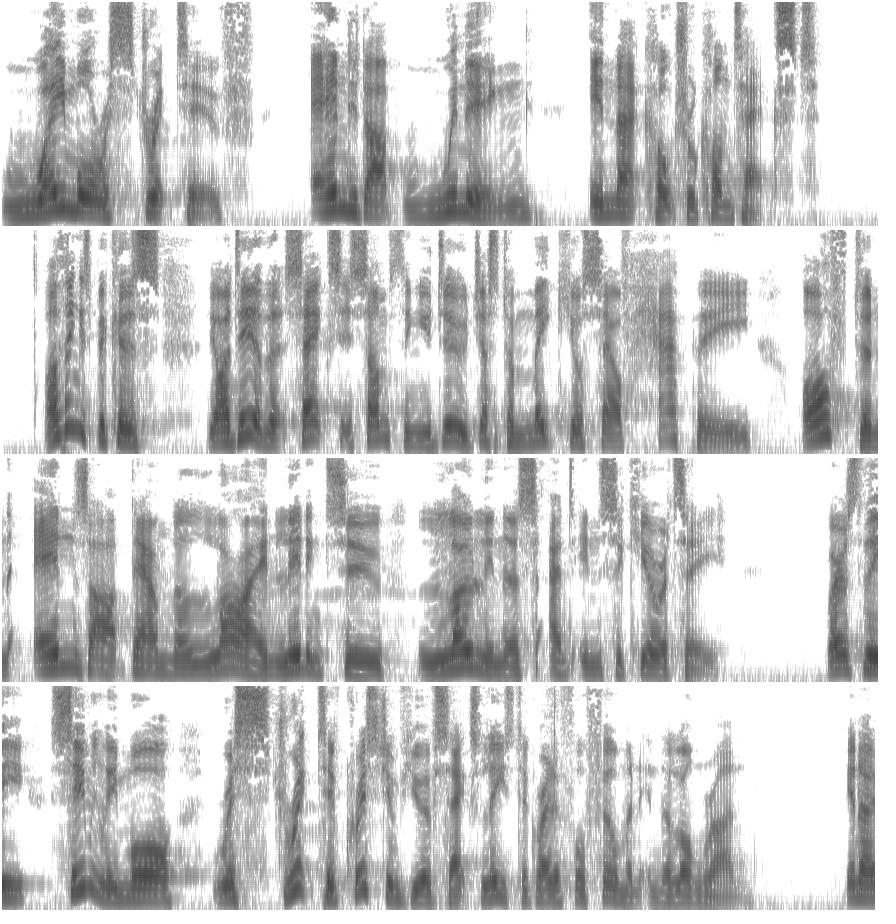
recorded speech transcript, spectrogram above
way more restrictive, ended up winning in that cultural context. I think it's because the idea that sex is something you do just to make yourself happy often ends up down the line leading to loneliness and insecurity. Whereas the seemingly more restrictive Christian view of sex leads to greater fulfillment in the long run. You know,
